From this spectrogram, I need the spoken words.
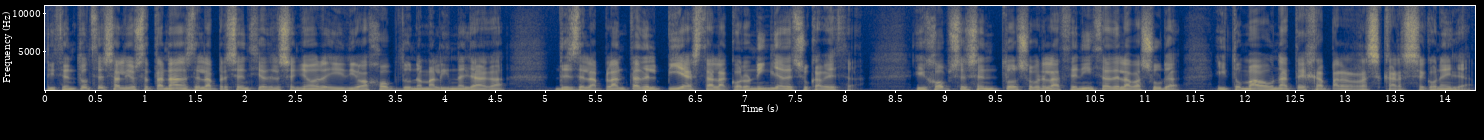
Dice, entonces salió Satanás de la presencia del Señor e hirió a Job de una maligna llaga desde la planta del pie hasta la coronilla de su cabeza. Y Job se sentó sobre la ceniza de la basura y tomaba una teja para rascarse con ella.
